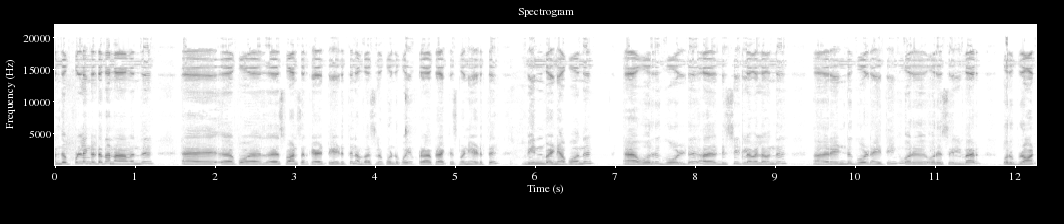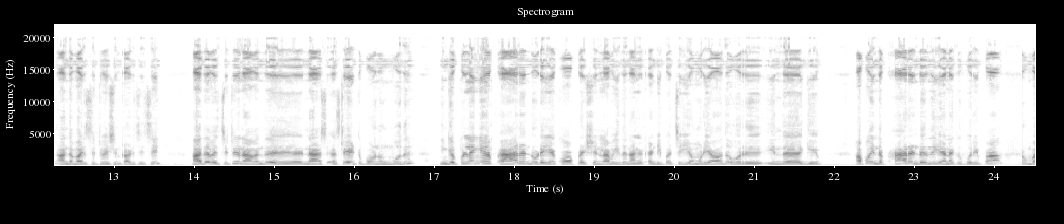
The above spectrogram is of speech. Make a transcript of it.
அந்த பிள்ளைங்கள்ட்ட தான் நான் வந்து ஸ்பான்சர் கேட்டு எடுத்து நான் பஸ்ஸில் கொண்டு போய் ப்ராக்டிஸ் பண்ணி எடுத்து வின் பண்ணி அப்போ வந்து ஒரு கோல்டு அதாவது டிஸ்ட்ரிக்ட் லெவலில் வந்து ரெண்டு கோல்டு ஐ திங்க் ஒரு ஒரு சில்வர் ஒரு ப்ரான் அந்த மாதிரி சுச்சுவேஷன் கிடச்சிச்சு. அதை வச்சுட்டு நான் வந்து ஸ்டேட் போகணுங்கும் போது இங்கே பிள்ளைங்க பேரண்டுடைய கோஆப்ரேஷன் இல்லாமல் இதை நாங்கள் கண்டிப்பாக செய்ய முடியாத ஒரு இந்த கேம் அப்போ இந்த பேரண்ட் வந்து எனக்கு குறிப்பாக ரொம்ப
